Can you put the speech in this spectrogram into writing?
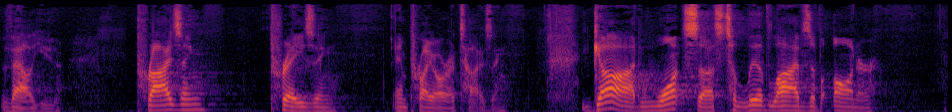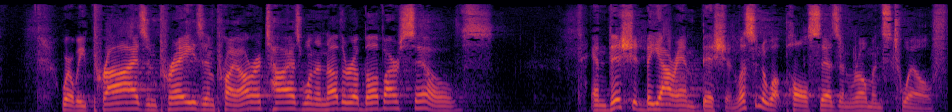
value, prizing, praising, and prioritizing. God wants us to live lives of honor where we prize and praise and prioritize one another above ourselves. And this should be our ambition. Listen to what Paul says in Romans 12.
